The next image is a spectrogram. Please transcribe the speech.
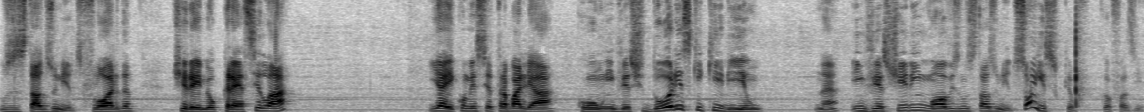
os Estados Unidos, Flórida, tirei meu Cresce lá e aí comecei a trabalhar com investidores que queriam né, investir em imóveis nos Estados Unidos. Só isso que eu, que eu fazia.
